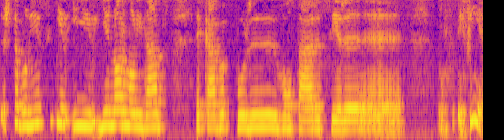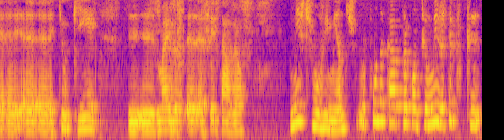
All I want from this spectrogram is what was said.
estabilize e, e, e a normalidade acaba por uh, voltar a ser, uh, enfim, uh, aquilo que é mais aceitável nestes movimentos, no fundo, acaba por acontecer o mesmo, até porque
